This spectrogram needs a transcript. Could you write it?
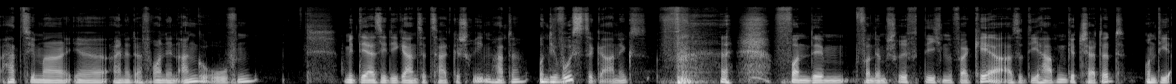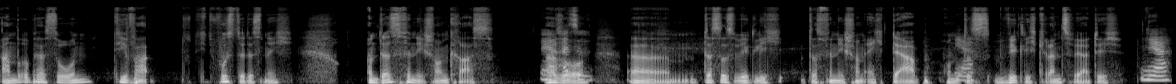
hat sie mal ihr, eine der Freundinnen angerufen, mit der sie die ganze Zeit geschrieben hatte und die wusste gar nichts von dem von dem schriftlichen Verkehr. Also die haben gechattet und die andere Person, die war, die wusste das nicht. Und das finde ich schon krass. Ja, also, also ähm, das ist wirklich, das finde ich schon echt derb und ja. das wirklich grenzwertig. Ja,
